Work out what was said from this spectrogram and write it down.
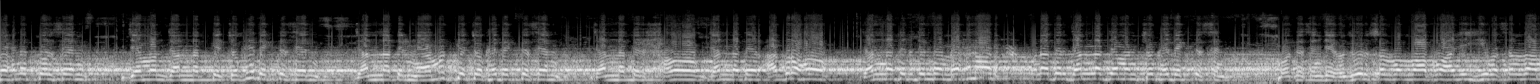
মেহনত করছেন, যেমন জান্নাতকে চোখে দেখতেছেন, জান্নাতের নিয়ামতকে চোখে দেখতেছেন, জান্নাতের শখ জান্নাতের আগ্রহ, জান্নাতের জন্য মেহনত, ওনাদের জান্নাত যেমন চোখে দেখতেছেন। বলতেছেন যে, হুজুর সাল্লাল্লাহু আলাইহি ওয়াসাল্লাম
